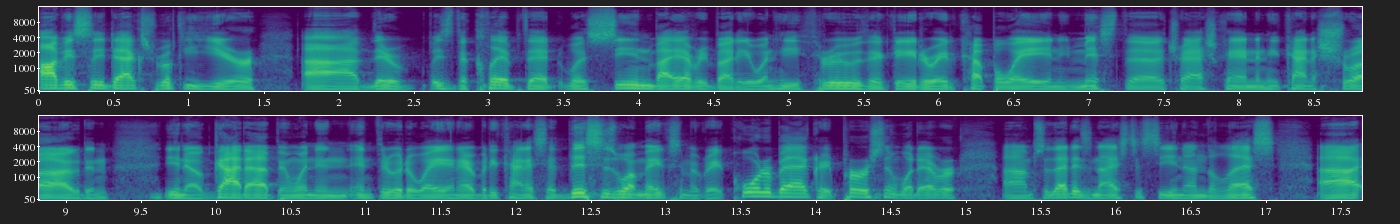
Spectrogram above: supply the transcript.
Obviously, Dak's rookie year, uh, there is the clip that was seen by everybody when he threw the Gatorade cup away and he missed the trash can and he kind of shrugged and, you know, got up and went in and threw it away. And everybody kind of said, this is what makes him a great quarterback, great person, whatever. Um, so that is nice to see nonetheless. Uh,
